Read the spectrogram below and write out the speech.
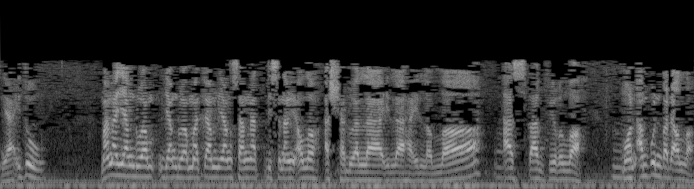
Ya, itu. Mana yang dua yang dua macam yang sangat disenangi Allah? Asyhadu alla ilaha illallah, astagfirullah. Mohon ampun pada Allah.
